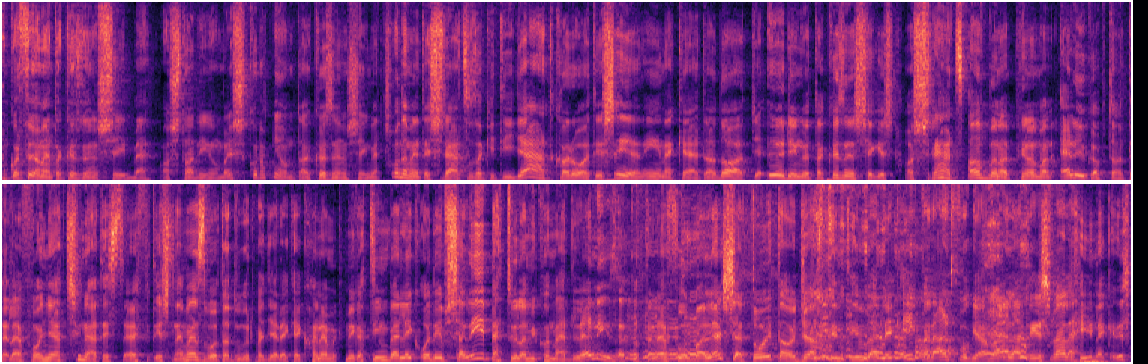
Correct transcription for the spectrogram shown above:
akkor fölment a közönségbe, a stadionba, és akkor ott nyomta a közönségbe. És oda ment egy srác, akit így átkarolt, és énekelte a dalt, őrjöngött a közönség, és a srác abban a pillanatban előkapta a telefonját, csinált egy selfit, és nem ez volt a durva gyerekek, hanem még a Timberlake odébb se lépett tőle, amikor már lenézett a telefonban, le se tojta, hogy Justin Timberlake éppen átfogja a vállát, és vele énekel, és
